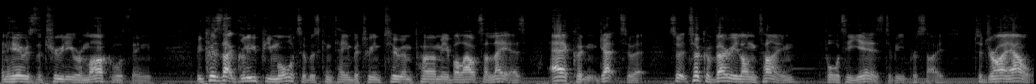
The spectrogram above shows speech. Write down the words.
and here is the truly remarkable thing, because that gloopy mortar was contained between two impermeable outer layers, air couldn't get to it, so it took a very long time, 40 years to be precise, to dry out.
